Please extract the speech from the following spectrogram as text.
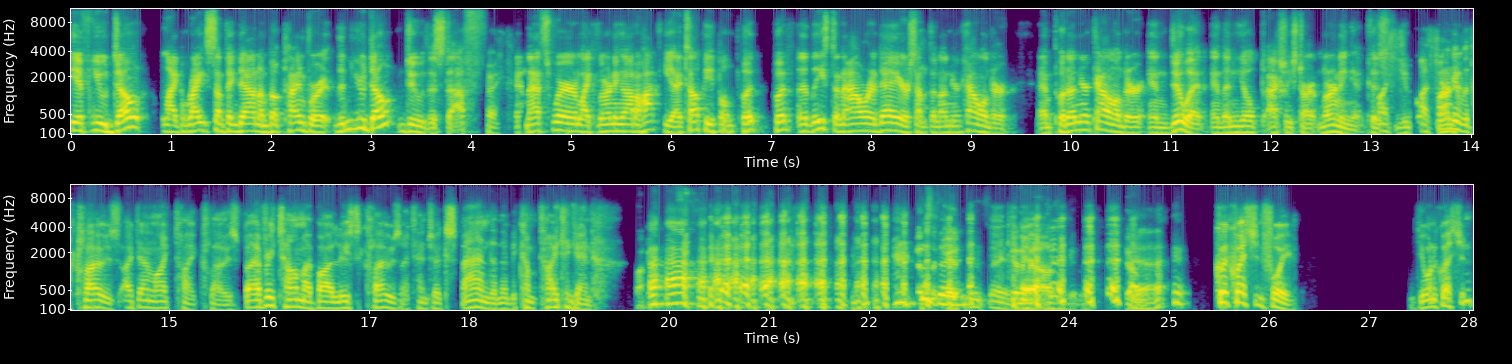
if you don't like write something down and book time for it, then you don't do the stuff. Correct. And that's where like learning AutoHotkey, I tell people put put at least an hour a day or something on your calendar and put on your calendar and do it, and then you'll actually start learning it because you I find it with clothes. I don't like tight clothes, but every time I buy loose clothes, I tend to expand and then become tight again. That's a good- good analogy. Yeah. Quick question for you. Do you want a question?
